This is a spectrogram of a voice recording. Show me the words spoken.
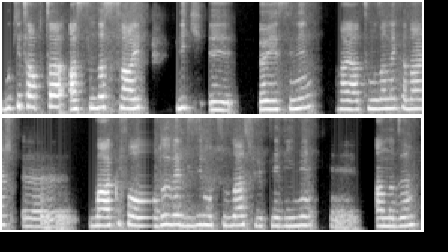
Bu kitapta aslında sahiplik e, öğesinin hayatımıza ne kadar e, vakıf olduğu ve bizi mutsuzluğa sürüklediğini e, anladığım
